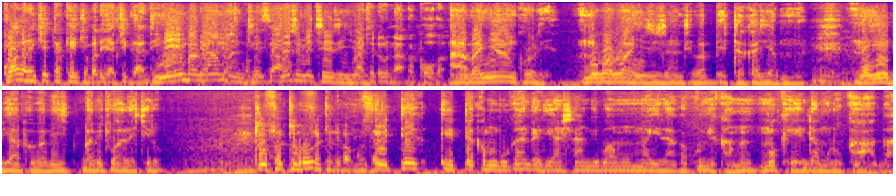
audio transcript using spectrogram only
kubanga nekyettaka ekyo mbadde yakiga nti naye mbagamba nti yakikomeza- let me tell you atedewo n'abakooba abanyankole mubawayiriza nti babba ettaka lyammwe naye ebyapa babi- babitwala kiro. Tufe tufe tuli baguza Ette- ettaka mu buganda lyasangibwamu mayiro akakumi kamu mukenda mu lukaaga.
